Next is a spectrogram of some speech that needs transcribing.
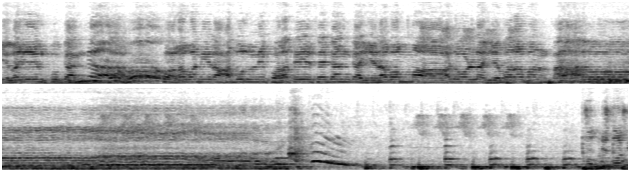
ఇలయేల్పు గంగ కొలవని రాజుల్ని కొరతేసే గంగ ఎనవమ్మ ఆడోళ్ళ ఎవరమంటారు మొగుడితోటి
